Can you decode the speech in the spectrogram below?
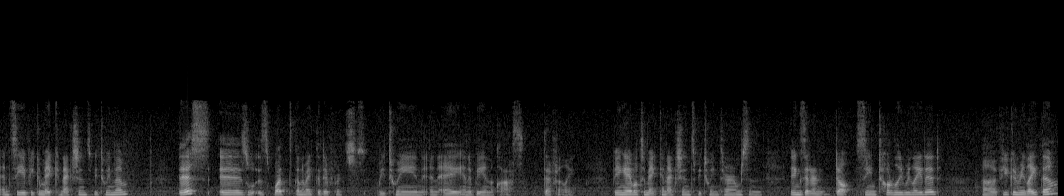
and see if you can make connections between them. This is, is what's going to make the difference between an A and a B in the class, definitely. Being able to make connections between terms and things that are, don't seem totally related, uh, if you can relate them,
